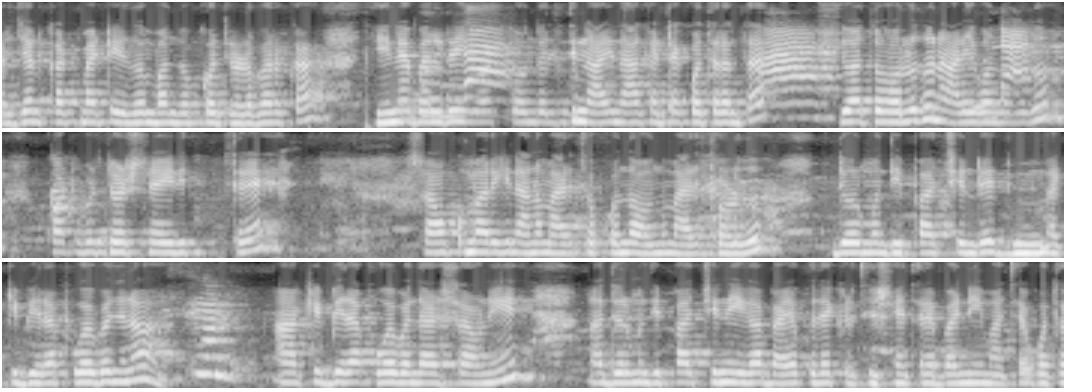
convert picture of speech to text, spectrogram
ಅರ್ಜೆಂಟ್ ಕಟ್ ಮಾಡಿ ಇದೊಂದು ಬಂದು ಹೋಗ್ಕೋತೀರಿ ಹೊಡಬಾರಕ ಏನೇ ಬಲ್ರಿ, ಇವತ್ತು ಒಂದು ಹೊಲಿತೀನಿ ನಾಳೆ ನಾಲ್ಕು ಗಂಟೆಗೆ ಹೋಗ್ತಾರಂತ. ಇವತ್ತು ಹೊಲಿದು ನಾಳೆಗೆ ಒಂದು ಹೊಲಿದು ಕೊಟ್ಟು ಬಿಡ್ತೀವಿ ಸ್ನೇಹಿತರೆ. ಶ್ರಾವಣ್ ನಾನು ಮಾರಿ ತಕ್ಕೊಂಡು ಅವನು ಮಾರಿ ತೊಳೆದು, ದೇವ್ರ ಮುಂದೆ ದೀಪ ಹಚ್ಚೀನಿ ರೀ ಆಕೆ ಬೀರಪ್ಪ ಹೋಗಿ ಬಂದಿನ? ಆಕಿ ಬೀರಪ್ಪ ಹೋಗಿ ಬಂದಾಳ ಶ್ರಾವಣಿ. ನಾ ದೇವ್ರ ಮುಂದೆ ದೀಪ ಹಚ್ಚಿನಿ. ಈಗ ಬ್ಯಾಳೆ ಕುದಿಯಕ್ಕೆ ಇಡ್ತೀನಿ ಸ್ನೇಹಿತರೆ, ಬನ್ನಿ ಮಾತಾಡ ಗೊತ್ತ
